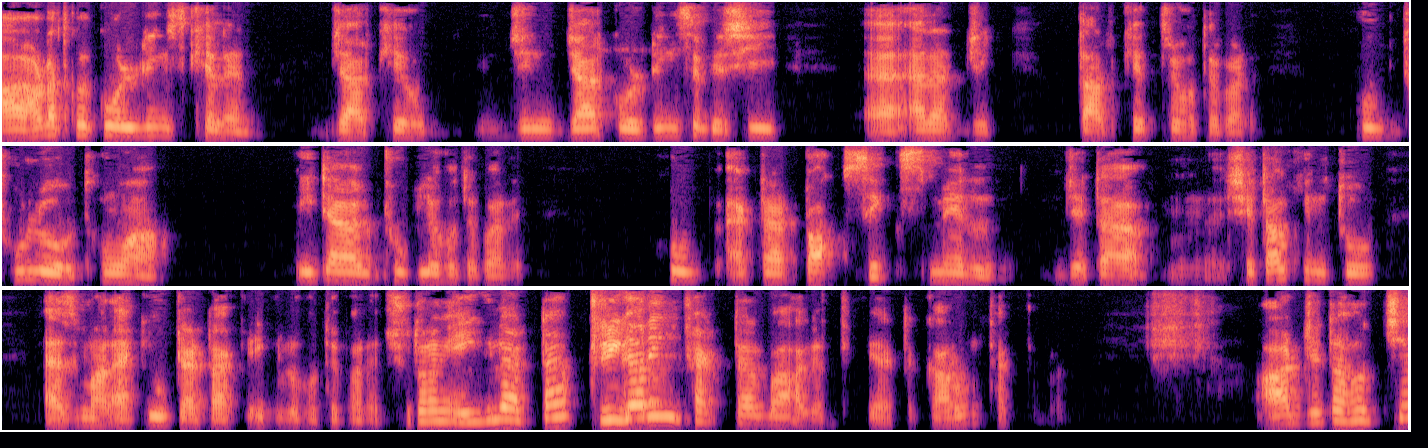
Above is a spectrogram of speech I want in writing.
আর হঠাৎ করে কোল্ড ড্রিঙ্কস খেলেন, যার খেয়েও যার কোল্ড ড্রিঙ্কসে বেশি অ্যালার্জিক তার ক্ষেত্রে হতে পারে। খুব ধুলো, ধোঁয়া, এটা ঢুকলে হতে পারে। খুব একটা টক্সিক স্মেল যেটা, সেটাও কিন্তু অ্যাজমার অ্যাকিউট অ্যাটাক এগুলো হতে পারে। সুতরাং এইগুলো একটা ট্রিগারিং ফ্যাক্টর বা আগের থেকে একটা কারণ থাকতে পারে। আর যেটা হচ্ছে,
